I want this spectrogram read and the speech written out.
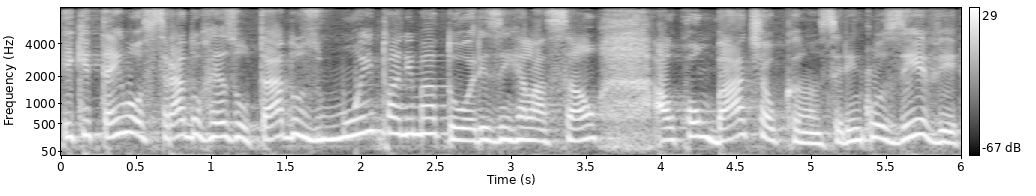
e que tem mostrado resultados muito animadores em relação ao combate ao câncer. Inclusive,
